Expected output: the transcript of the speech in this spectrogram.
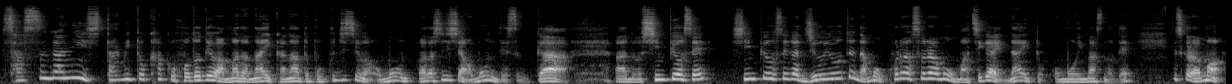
さすがに下火と書くほどではまだないかなと僕自身は思う私自身は思うんですがあの信憑性信憑性が重要というのはもうこれはそれはもう間違いないと思いますのでですからまあ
